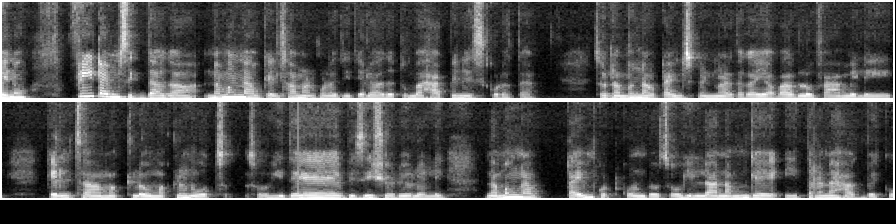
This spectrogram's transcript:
ಏನು ಫ್ರೀ ಟೈಮ್ ಸಿಕ್ಕಿದಾಗ ನಮಗೆ ನಾವು ಕೆಲಸ ಮಾಡ್ಕೊಳೋದಿದೆಯಲ್ಲ, ಅದು ತುಂಬ ಹ್ಯಾಪಿನೆಸ್ ಕೊಡುತ್ತೆ. ಸೊ ನಮಗೆ ನಾವು ಟೈಮ್ ಸ್ಪೆಂಡ್ ಮಾಡಿದಾಗ ಯಾವಾಗಲೂ ಫ್ಯಾಮಿಲಿ ಕೆಲಸ ಮಕ್ಕಳು ಮಕ್ಕಳು ಓದಿಸು ಸೊ ಇದೇ ಬ್ಯುಸಿ ಶೆಡ್ಯೂಲಲ್ಲಿ ನಮಗೆ ನಾವು ಟೈಮ್ ಕೊಟ್ಕೊಂಡು ಸೊ ಇಲ್ಲ ನಮಗೆ ಈ ಥರನೇ ಆಗಬೇಕು,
